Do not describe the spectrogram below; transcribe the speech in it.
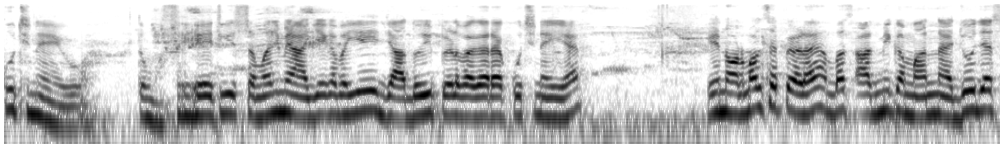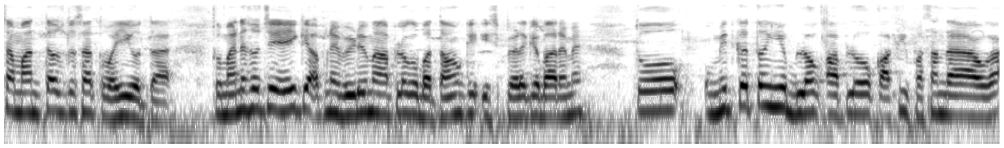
कुछ नहीं हुआ। तो मुझे ये चीज़ समझ में आ गया कि भाई ये जादुई पेड़ वगैरह कुछ नहीं है। ये नॉर्मल से पेड़ है, बस आदमी का मानना है। जो जैसा मानता है, उसके साथ वही होता है। तो मैंने सोचा यही कि अपने वीडियो में आप लोगों को बताऊँ कि इस पेड़ के बारे में। तो उम्मीद करता हूँ ये ब्लॉग आप लोगों को काफ़ी पसंद आया होगा।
